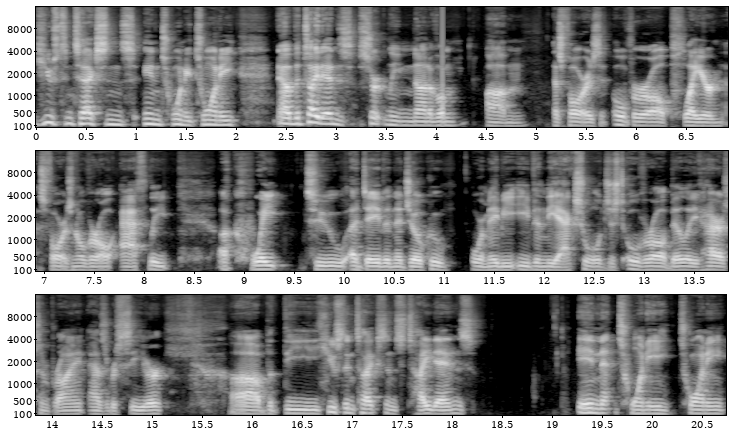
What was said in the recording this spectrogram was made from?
Houston Texans in 2020. Now, the tight ends, certainly none of them, um, as far as an overall player, as far as an overall athlete, equate to a David Njoku or maybe even the actual just overall ability of Harrison Bryant as a receiver. Uh, but the Houston Texans tight ends in 2020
